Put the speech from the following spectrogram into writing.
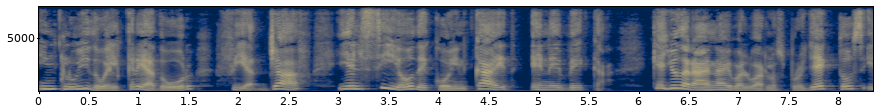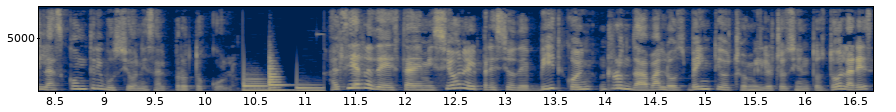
incluido el creador Fiat Jaff y el CEO de CoinKite NBK, que ayudarán a evaluar los proyectos y las contribuciones al protocolo. Al cierre de esta emisión, el precio de Bitcoin rondaba los 28.800 dólares,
